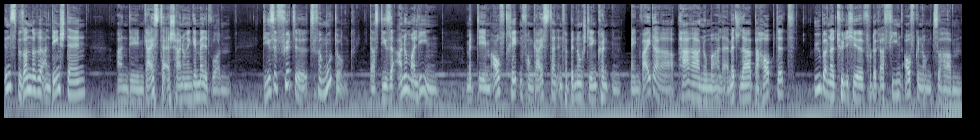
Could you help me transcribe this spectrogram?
insbesondere an den Stellen, an denen Geistererscheinungen gemeldet wurden. Diese führte zur Vermutung, dass diese Anomalien mit dem Auftreten von Geistern in Verbindung stehen könnten. Ein weiterer paranormaler Ermittler behauptet, übernatürliche Fotografien aufgenommen zu haben.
